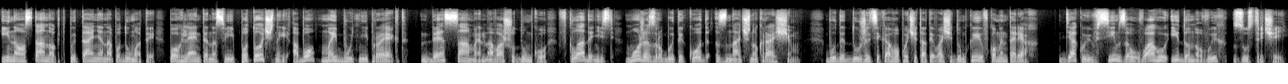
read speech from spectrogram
І наостанок питання на подумати. Погляньте на свій поточний або майбутній проект. Де саме, на вашу думку, вкладеність може зробити код значно кращим? Буде дуже цікаво почитати ваші думки в коментарях. Дякую всім за увагу і до нових зустрічей.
